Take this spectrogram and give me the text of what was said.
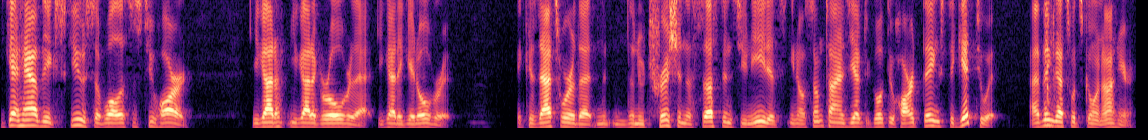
You can't have the excuse of, well, this is too hard. You got to you got to grow over that. You got to get over it because that's where the, the nutrition, the sustenance you need is, you know, sometimes you have to go through hard things to get to it. I think that's what's going on here.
